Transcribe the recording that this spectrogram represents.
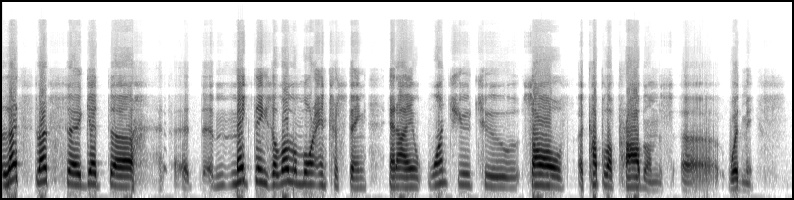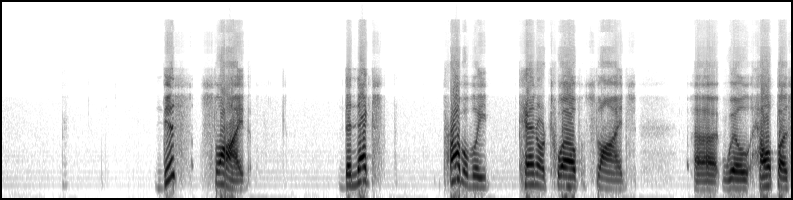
let's, let's get make things a little more interesting, and I want you to solve a couple of problems uh, with me. This slide, the next probably 10 or 12 slides uh, will help us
